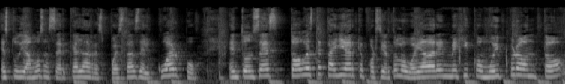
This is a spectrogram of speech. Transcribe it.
estudiamos acerca de las respuestas del cuerpo. Entonces, todo este taller, que por cierto lo voy a dar en México muy pronto.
